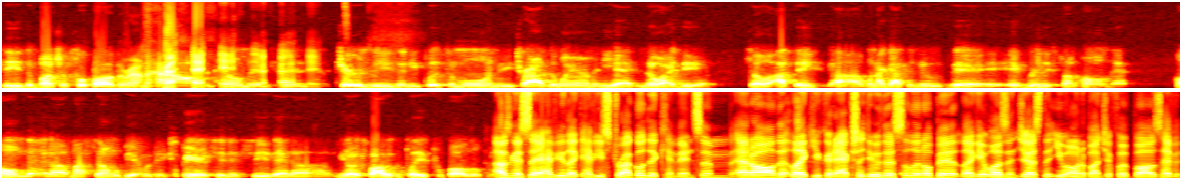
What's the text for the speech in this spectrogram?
sees a bunch of footballs around the house and Right, helmets and jerseys, and he puts them on and he tries to wear them, and he has no idea. So I think uh, when I got the news there, it, it really sunk home that home that uh, my son will be able to experience it and see that uh, you know his father can play football a little bit. I was gonna say, have you like have you struggled to convince him at all that like you could actually do this a little bit? Like it wasn't just that you own a bunch of footballs. Have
